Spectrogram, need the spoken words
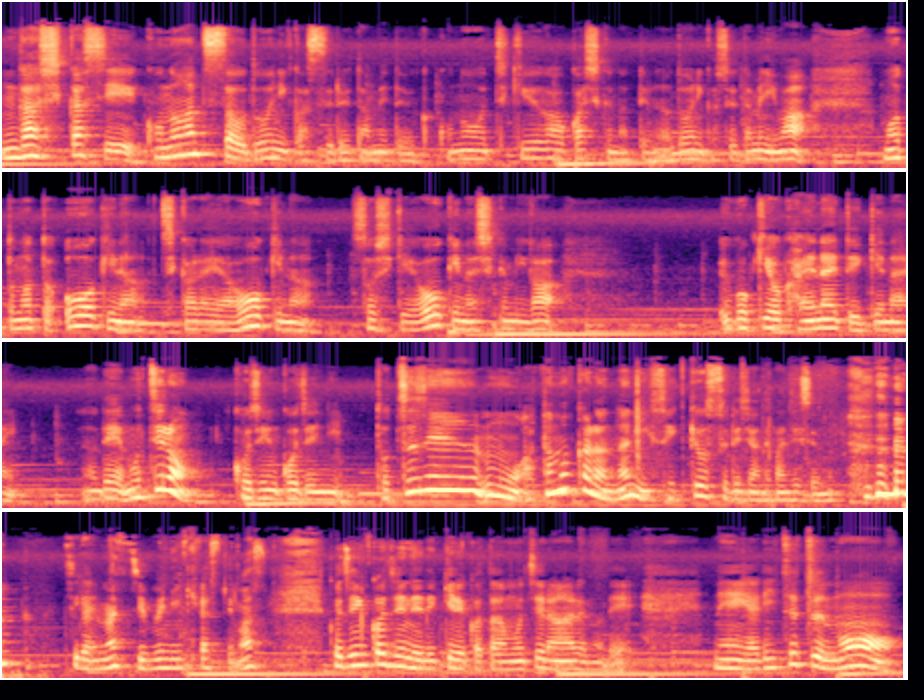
がしかしこの暑さをどうにかするためというかこの地球がおかしくなってるのをどうにかするためにはもっともっと大きな力や大きな組織や大きな仕組みが動きを変えないといけないのでもちろん個人個人に突然もう頭から何説教するじゃんって感じですよね。違います。自分に聞かせてます。個人個人でできることはもちろんあるのでねやりつつも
